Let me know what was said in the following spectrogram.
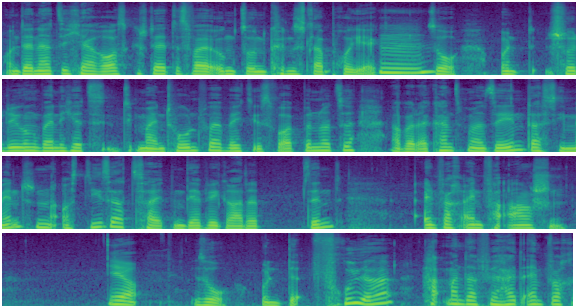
Und dann hat sich herausgestellt, das war ja irgend so ein Künstlerprojekt. Mhm. So, und Entschuldigung, wenn ich jetzt meinen Tonfall, wenn ich dieses Wort benutze, aber da kannst du mal sehen, dass die Menschen aus dieser Zeit, in der wir gerade sind, einfach einen verarschen. ja, So, und früher hat man dafür halt einfach,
